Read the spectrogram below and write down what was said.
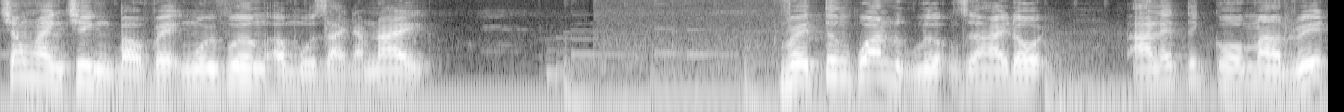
trong hành trình bảo vệ ngôi vương ở mùa giải năm nay? Về tương quan lực lượng giữa hai đội, Atletico Madrid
